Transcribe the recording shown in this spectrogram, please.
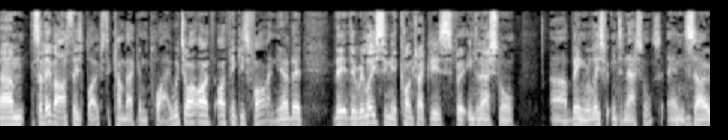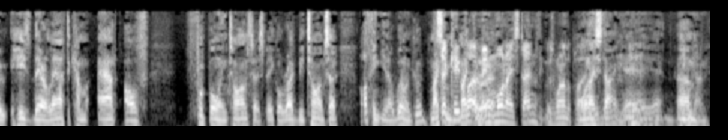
Um, so they've asked these blokes to come back and play, which I I, I think is fine. You know, they're, they're they're releasing their contract is for international uh, being released for internationals, and Mm-hmm. so he's they're allowed to come out of footballing time, so to speak, or rugby time. So I think you know, well and good. Make So them, keep make play- I mean, earn. Morné Steyn, I think, was one of the players. Morné Steyn, yeah, yeah, yeah. didn't Um,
